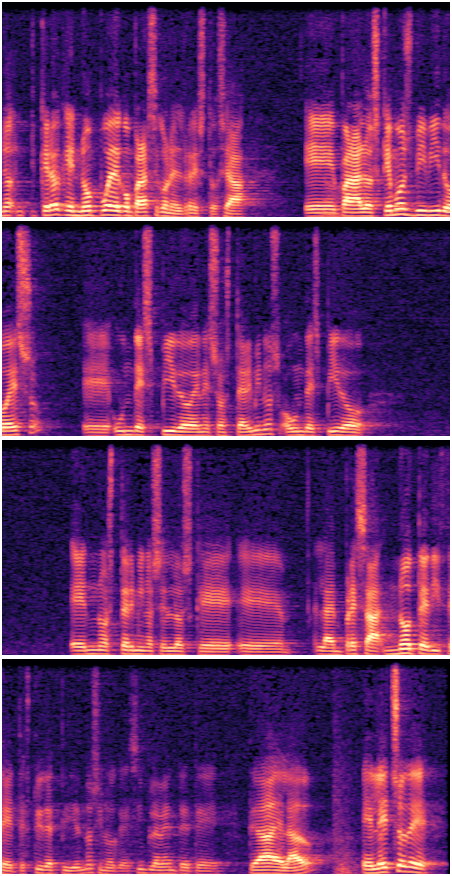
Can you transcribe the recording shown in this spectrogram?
No, creo que no puede compararse con el resto. O sea, eh, para los que hemos vivido eso, eh, un despido en esos términos o un despido en unos términos en los que eh, la empresa no te dice te estoy despidiendo, sino que simplemente te, te da de lado. El hecho de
